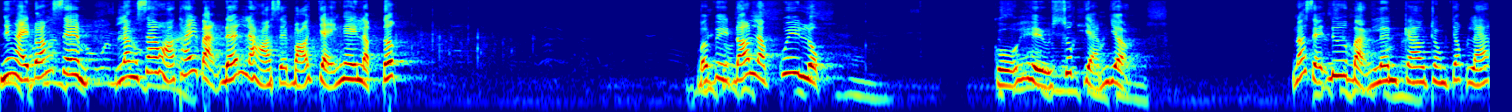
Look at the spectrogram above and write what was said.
Nhưng hãy đoán xem, lần sau họ thấy bạn đến là họ sẽ bỏ chạy ngay lập tức. Bởi vì đó là quy luật của hiệu suất giảm dần nó sẽ đưa bạn lên cao trong chốc lát.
